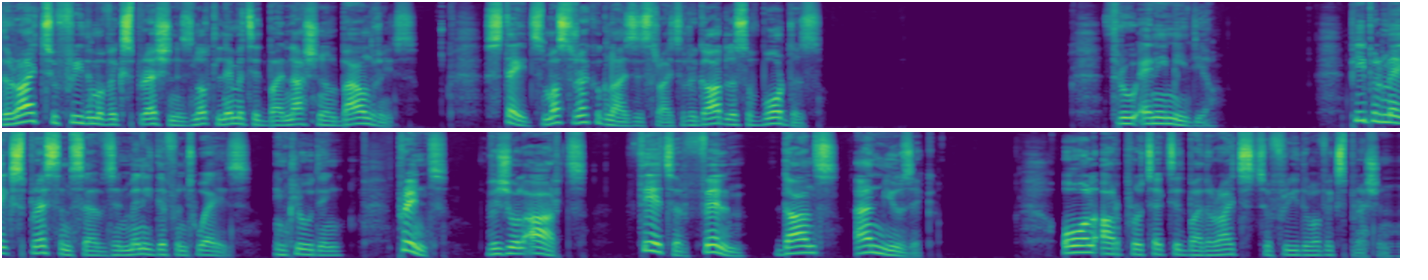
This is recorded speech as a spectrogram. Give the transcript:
The right to freedom of expression is not limited by national boundaries. States must recognize this right regardless of borders. Through any media. People may express themselves in many different ways, including print, visual arts, theatre, film, dance, and music. All are protected by the rights to freedom of expression.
